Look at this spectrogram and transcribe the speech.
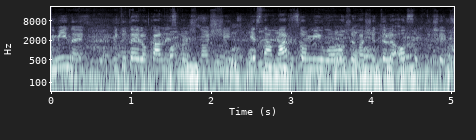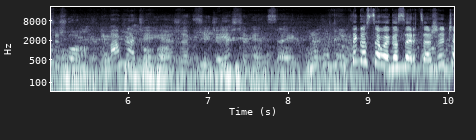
gminy i tutaj lokalnej społeczności. Jest nam bardzo miło, że właśnie tyle osób dzisiaj przyszło i mam nadzieję, że przyjdzie jeszcze więcej. Tego z całego serca życzę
